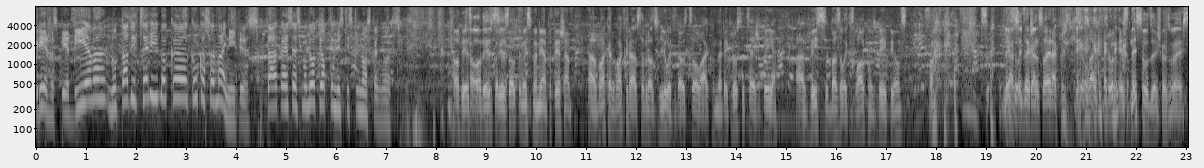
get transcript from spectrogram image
griežas pie dieva, nu tad ir cerība, ka kaut kas var mainīties. Tā kā es esmu ļoti optimistiski noskaņots. Paldies, paldies Paldies. par jūsu optimismu. Un, jā, patiešām vakar vakarā sabrauc ļoti daudz cilvēku, un arī krustaceļš bija. Viss bazilikas laukums bija pilns. Nesūdzēšanos vairāk par cilvēku. Es nesūdzēšos vairs.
